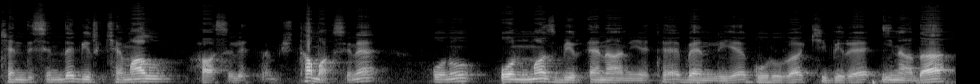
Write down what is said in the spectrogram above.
kendisinde bir kemal hasıl etmemiş. Tam aksine onu onmaz bir enaniyete, benliğe, gurura, kibire, inada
